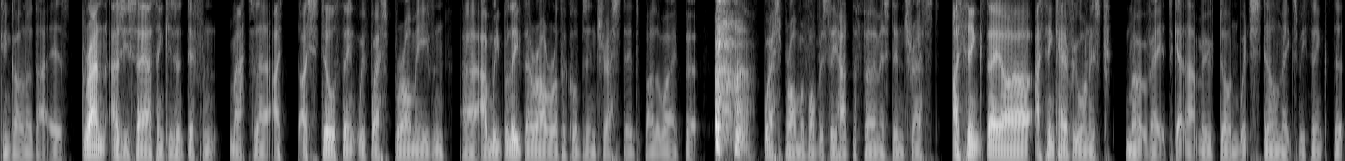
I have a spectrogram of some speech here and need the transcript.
Kongolo, that is. Grant, as you say, I think is a different matter. I I still think with West Brom even, uh, and we believe there are other clubs interested, by the way, but West Brom have obviously had the firmest interest. I think they are. I think everyone is tr- motivated to get that move done, which still makes me think that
